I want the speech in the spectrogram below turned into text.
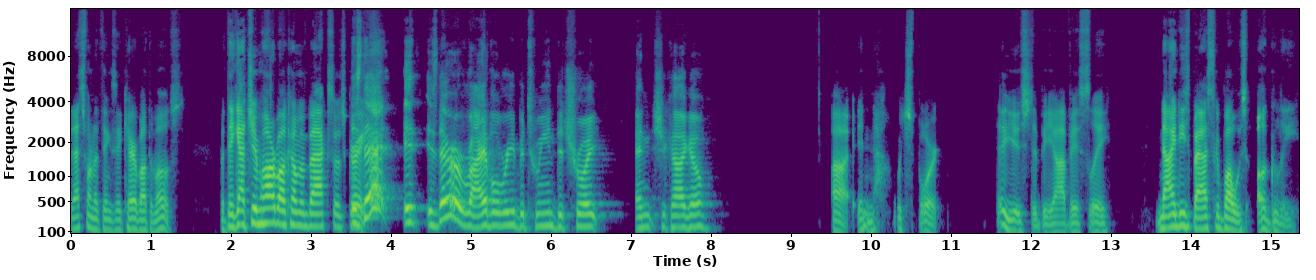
That's one of the things they care about the most. But they got Jim Harbaugh coming back, so it's great. Is that is, is there a rivalry between Detroit and Chicago? Uh, in which sport? There used to be, obviously. 90s basketball was ugly.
